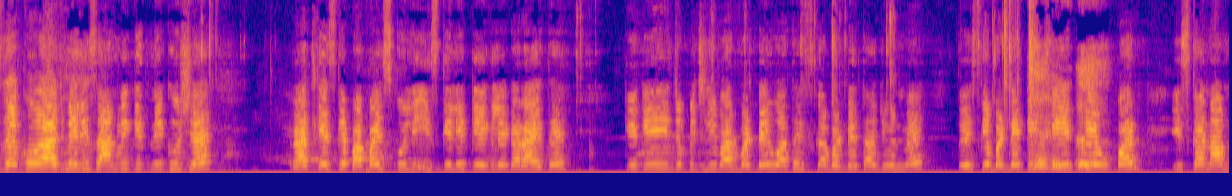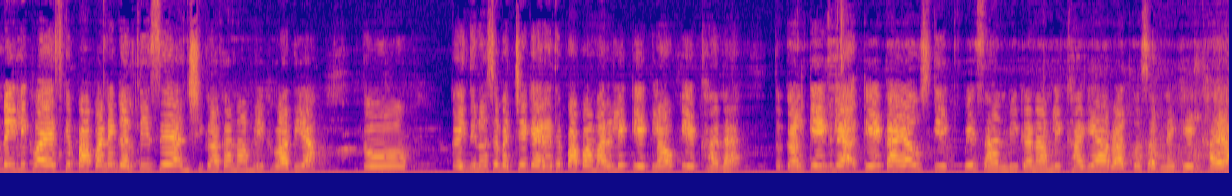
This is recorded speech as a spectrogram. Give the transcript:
देखो, आज मेरी सानवी कितनी खुश है। रात के इसके पापा इसको इसके लिए केक लेकर आए थे। क्योंकि जो पिछली बार बर्थडे हुआ था, इसका बर्थडे था जून में। तो इसके बर्थडे के केक के ऊपर इसका नाम नहीं लिखवाया। इसके पापा ने गलती से अंशिका का नाम लिखवा दिया। तो कई दिनों से बच्चे कह रहे थे, पापा, हमारे लिए केक लाओ केक खाना है। तो कल केक ले केक आया उस केक पे सानवी का नाम लिखा गया और रात को सबने केक खाया।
